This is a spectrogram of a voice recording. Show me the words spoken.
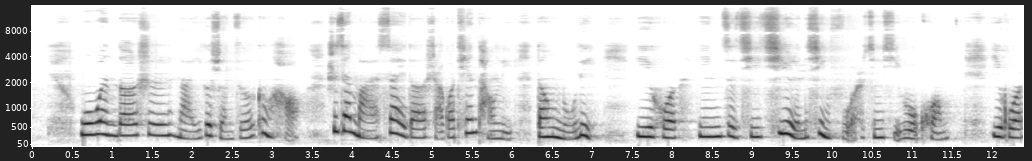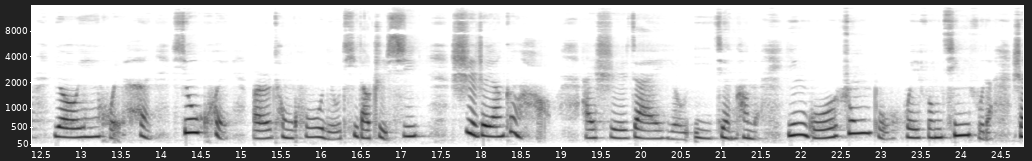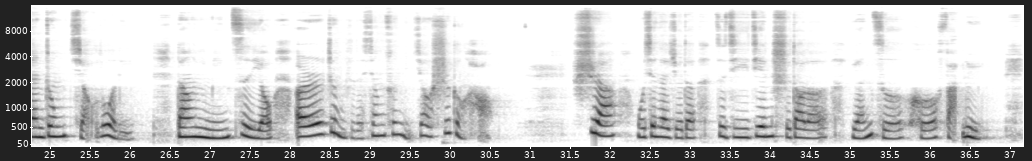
我问的是哪一个选择更好？是在马赛的傻瓜天堂里当奴隶？一会儿因自欺欺人的幸福而欣喜若狂，一会儿又因悔恨羞愧而痛哭流涕到窒息，是这样更好，还是在有益健康的英国中部微风轻拂的山中角落里，当一名自由而正直的乡村女教师更好？是啊，我现在觉得自己坚持到了原则和法律。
